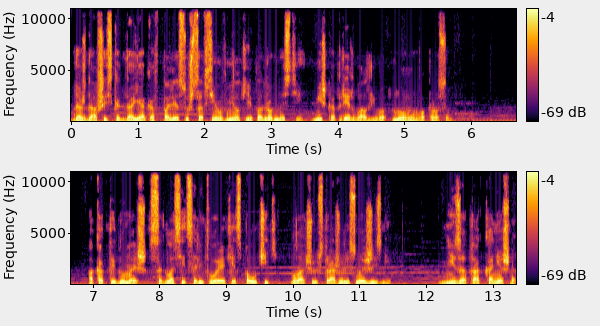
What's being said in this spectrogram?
Дождавшись, когда Яков полез уж совсем в мелкие подробности, Мишка прервал его новым вопросом. «А как ты думаешь, согласится ли твой отец поучить младшую стражу лесной жизни?» «Не за так, конечно»,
